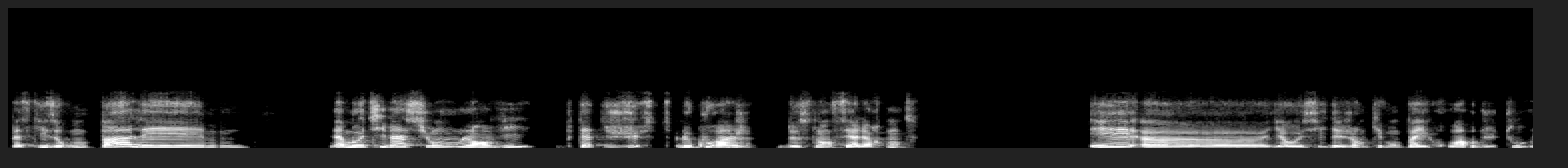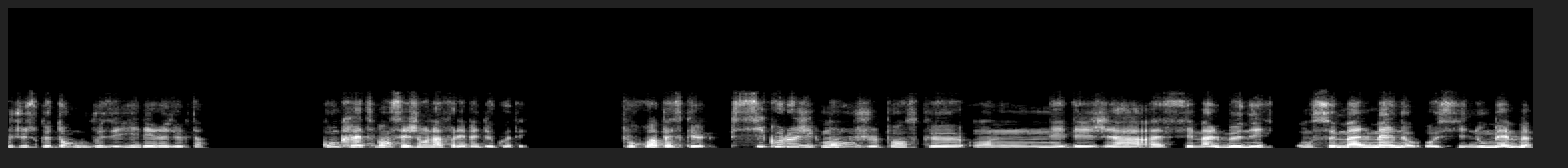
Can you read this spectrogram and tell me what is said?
parce qu'ils n'auront pas les, la motivation, l'envie, peut-être juste le courage de se lancer à leur compte. Et euh, il y a aussi des gens qui vont pas y croire du tout jusque temps que vous ayez des résultats. Concrètement, ces gens-là, faut les mettre de côté. Pourquoi? Parce que psychologiquement, je pense que on est déjà assez malmené. On se malmène aussi nous-mêmes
